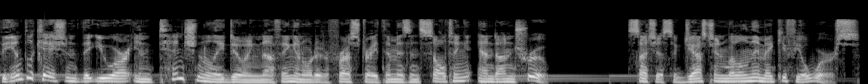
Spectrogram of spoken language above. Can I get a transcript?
The implication that you are intentionally doing nothing in order to frustrate them is insulting and untrue. Such a suggestion will only make you feel worse.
